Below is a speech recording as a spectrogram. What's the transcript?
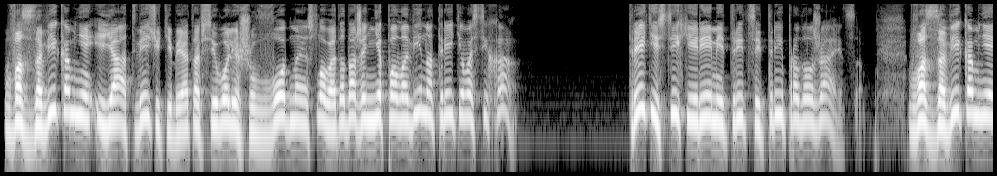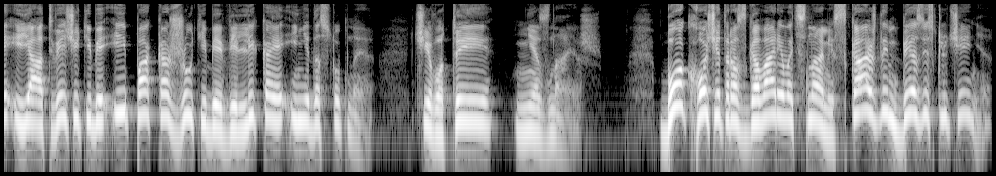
«Воззови ко мне, и я отвечу тебе». Это всего лишь вводное слово. Это даже не половина третьего стиха. Третий стих Иеремии 33 продолжается. «Воззови ко мне, и я отвечу тебе, и покажу тебе великое и недоступное, чего ты не знаешь». Бог хочет разговаривать с нами, с каждым без исключения,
